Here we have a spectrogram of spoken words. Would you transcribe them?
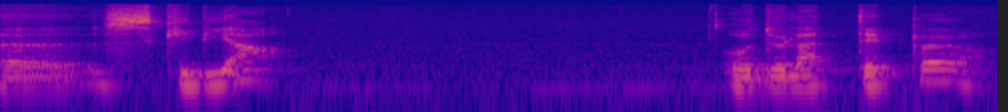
euh, ce qu'il y a au-delà de tes peurs,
